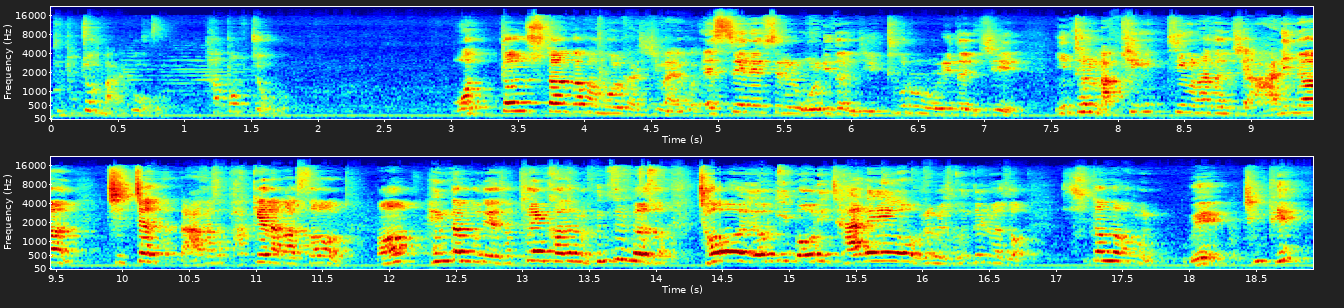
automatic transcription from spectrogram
불법적으로 말고 합법적으로 어떤 수단과 방법을 가지지 말고 SNS를 올리든지 유튜브를 올리든지 인터넷 마케팅을 하든지 아니면 진짜 나가서 밖에 나가서 어 횡단무대에서 프랭카드를 흔들면서 저 여기 머리 잘해요 그러면서 흔들면서 수단과 방법을 왜 창피해?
